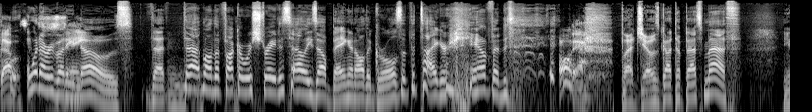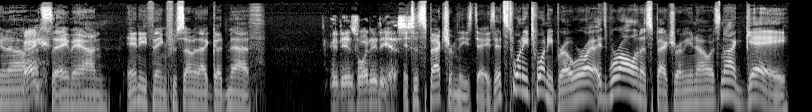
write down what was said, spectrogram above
That was when everybody knows that that motherfucker was straight as hell. He's out banging all the girls at the tiger camp, and Oh yeah, but Joe's got the best meth. You know, Hey. I say, man, anything for some of that good meth. it is what it is. It's a spectrum these days. It's 2020, bro. We're it's, we're all on a spectrum. You know, it's not gay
